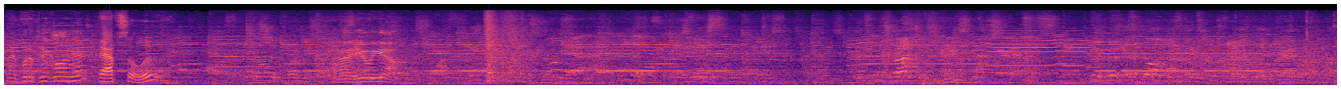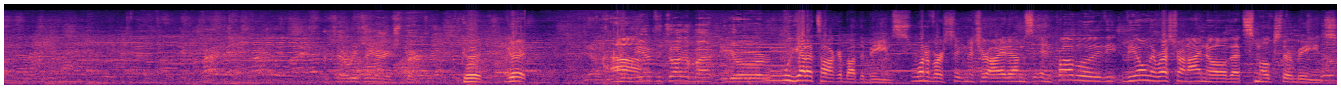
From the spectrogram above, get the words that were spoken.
Can I put a pickle in here? Absolutely. All right, here we go. That's everything I expect. Good, good. And we have to talk about your. We got to talk about the beans. One of our signature items, and probably the, the only restaurant I know of that smokes their beans.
